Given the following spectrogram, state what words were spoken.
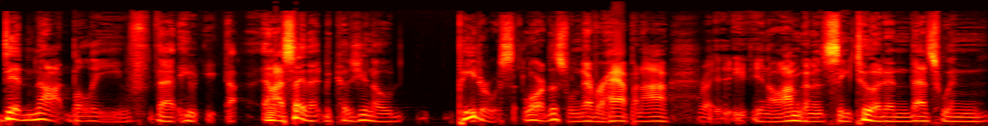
did not believe that he and I say that because you know Peter was Lord, this will never happen. I Right. you know, I'm going to see to it and that's when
